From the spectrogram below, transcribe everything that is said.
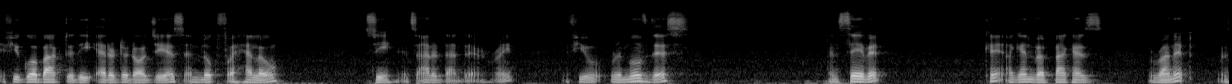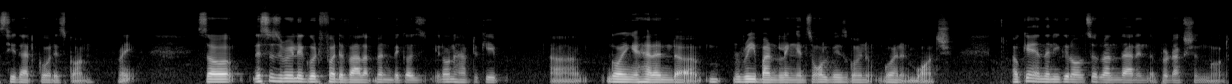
if you go back to the editor.js and look for hello see it's added that there right if you remove this and save it okay again webpack has run it and see that code is gone right so this is really good for development because you don't have to keep uh, going ahead and uh, rebundling it's always going to go ahead and watch okay and then you can also run that in the production mode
